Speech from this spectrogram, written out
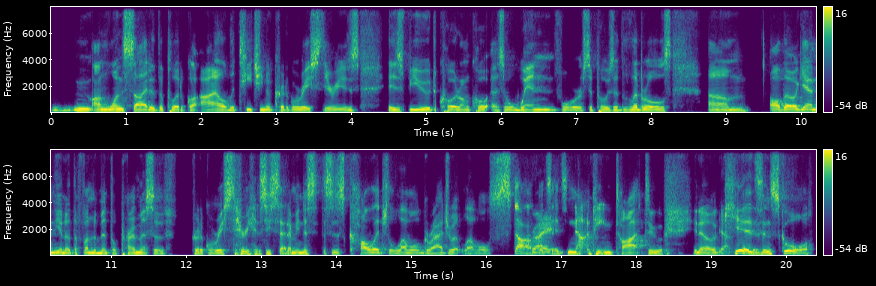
on one side of the political aisle, the teaching of critical race theory is, is viewed, quote unquote, as a win for supposed liberals. Um, although, again, you know, the fundamental premise of critical race theory, as he said. I mean, this this is college level, graduate level stuff. Right. It's, it's not being taught to, you know, yeah. kids in school.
